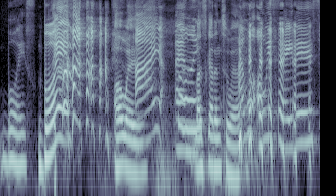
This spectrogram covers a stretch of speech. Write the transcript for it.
Boys. Boys. Always. I am Let's get into it. I will always say this.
